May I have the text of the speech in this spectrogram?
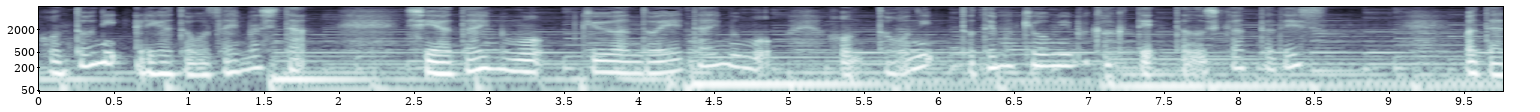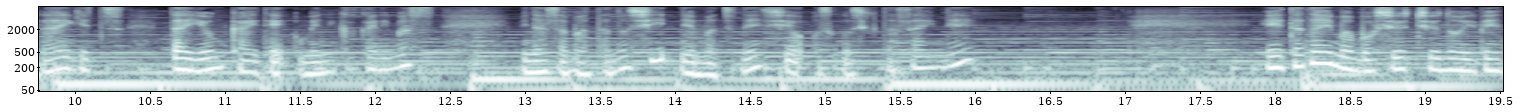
本当にありがとうございました。シェアタイムも Q&A タイムも本当にとても興味深くて楽しかったです。また来月第4回でお目にかかります。皆様楽しい年末年始をお過ごしくださいね、えー、ただいま募集中のイベン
